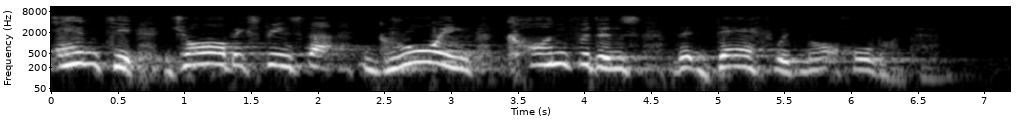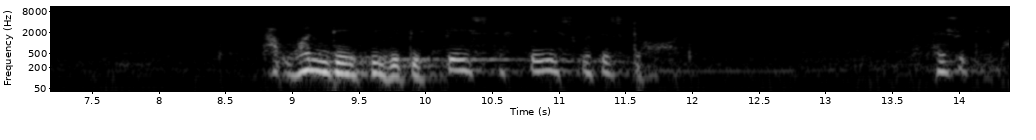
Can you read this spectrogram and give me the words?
empty, Job experienced that growing confidence that death would not hold on to him. That one day he would be face to face with his God, with his Redeemer.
